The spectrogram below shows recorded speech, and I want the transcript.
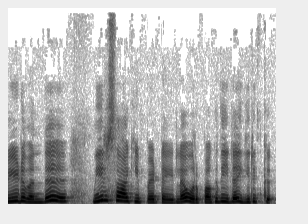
வீடு வந்து மீர்சாகிப்பேட்டையில் ஒரு பகுதியில் இருக்குது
